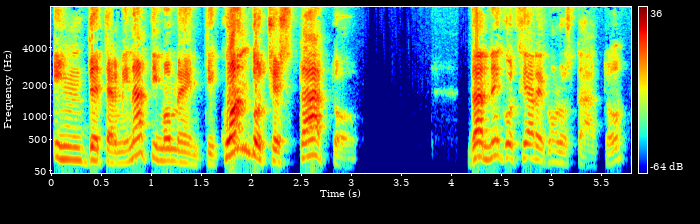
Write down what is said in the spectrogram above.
in determinati momenti, quando c'è stato da negoziare con lo Stato,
